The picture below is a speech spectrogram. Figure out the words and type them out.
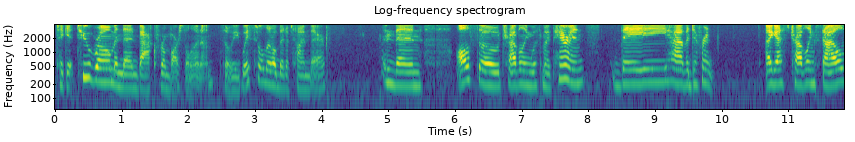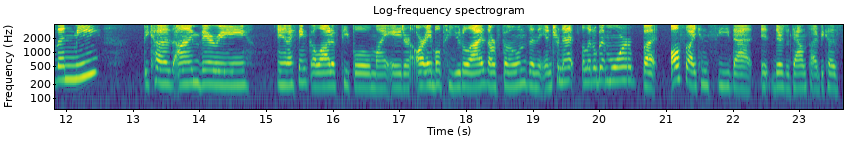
ticket to Rome and then back from Barcelona. So we wasted a little bit of time there. And then also traveling with my parents, they have a different, I guess, traveling style than me because I'm very, and I think a lot of people my age are, are able to utilize our phones and the internet a little bit more, but also I can see that it, there's a downside because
